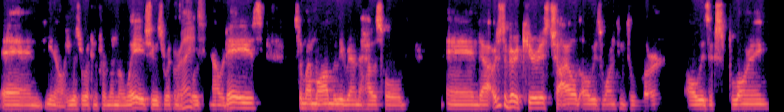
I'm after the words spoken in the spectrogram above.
and you know he was working for minimum wage. He was working Right. for 14 hour days. So my mom really ran the household, and uh, I was just a very curious child, always wanting to learn, always exploring.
